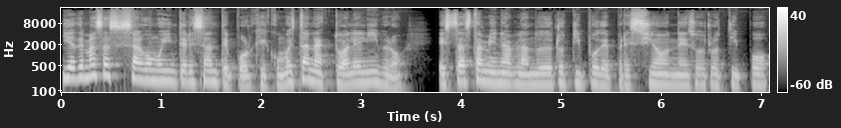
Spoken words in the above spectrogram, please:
Y además haces algo muy interesante porque como es tan actual el libro, estás también hablando de otro tipo de presiones, otro tipo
